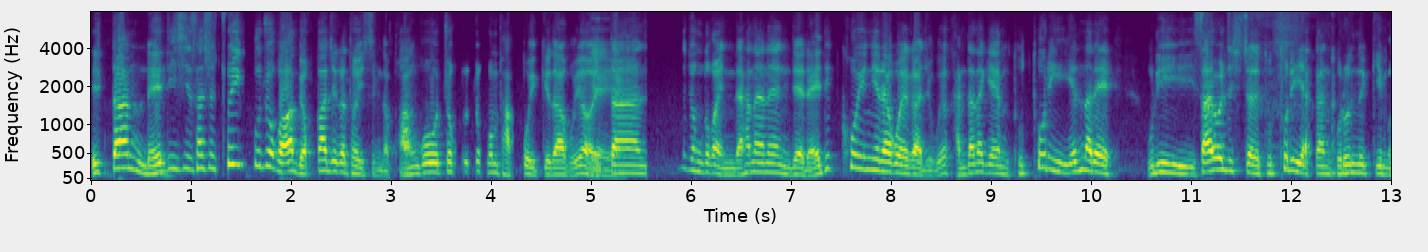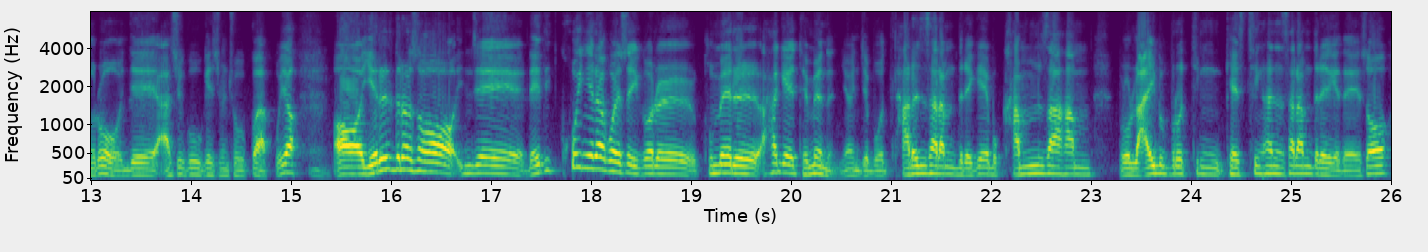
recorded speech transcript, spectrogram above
일단 레딧이 사실 수익 구조가 몇 가지가 더 있습니다. 광고 쪽도 조금 받고 있기도 하고요. 예, 일단 세 정도가 있는데 하나는 이제 레딧 코인이라고 해가지고요. 간단하게 하면 도토리 옛날에 우리 싸이월드 시절에 도토리 약간 그런 느낌으로 이제 아시고 계시면 좋을 것 같고요. 음. 어 예를 들어서 이제 레딧 코인이라고 해서 이거를 구매를 하게 되면은요. 이제 뭐 다른 사람들에게 뭐 감사함, 뭐 라이브 broadcasting 하는 사람들에게 대해서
